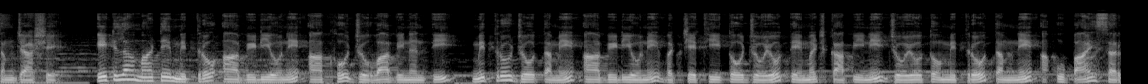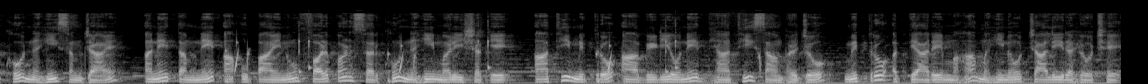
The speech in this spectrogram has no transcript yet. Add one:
સમજાશે. એટલા માટે મિત્રો, આ વિડીયોને આખો જોવા વિનંતી. મિત્રો, જો તમે આ વિડીયોને વચ્ચેથી તો જોયો તેમજ કાપીને જોયો તો મિત્રો, તમને આ ઉપાય સરખો નહીં સમજાય અને તમને આ ઉપાયનું ફળ પણ સરખું નહીં મળી શકે. આથી મિત્રો, આ વિડીયોને ધ્યાનથી સાંભળજો. મિત્રો, અત્યારે મહા મહિનો ચાલી રહ્યો છે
